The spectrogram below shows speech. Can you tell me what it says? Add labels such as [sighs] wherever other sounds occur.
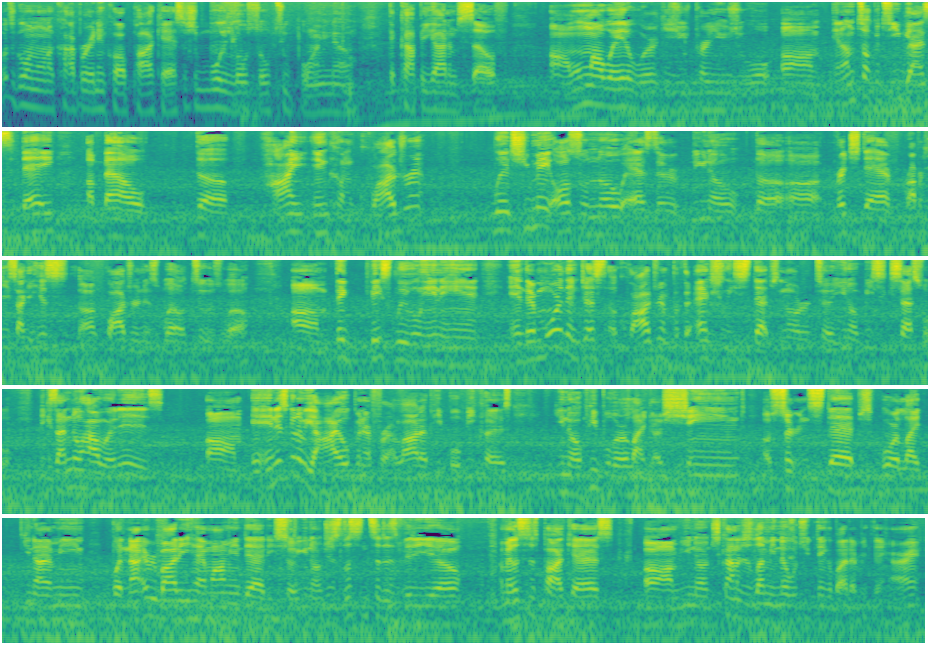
What's going on a copywriting call podcast? It's your boy Loso 2.0, the copy god himself. Um, on my way to work as you per usual. Um, and I'm talking to you guys today about the high income quadrant, which you may also know as the you know the uh, rich dad Robert Kiyosaki his uh, quadrant as well too as well. Um, they basically go hand in hand, and they're more than just a quadrant, but they're actually steps in order to you know be successful. Because I know how it is um, and, and it's going to be an eye opener for a lot of people because, you know, people are like ashamed of certain steps or like, you know what I mean? But not everybody had mommy and daddy. So, you know, just listen to this video. I mean, listen to this podcast. Um, you know, just kind of just let me know what you think about everything. All right.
